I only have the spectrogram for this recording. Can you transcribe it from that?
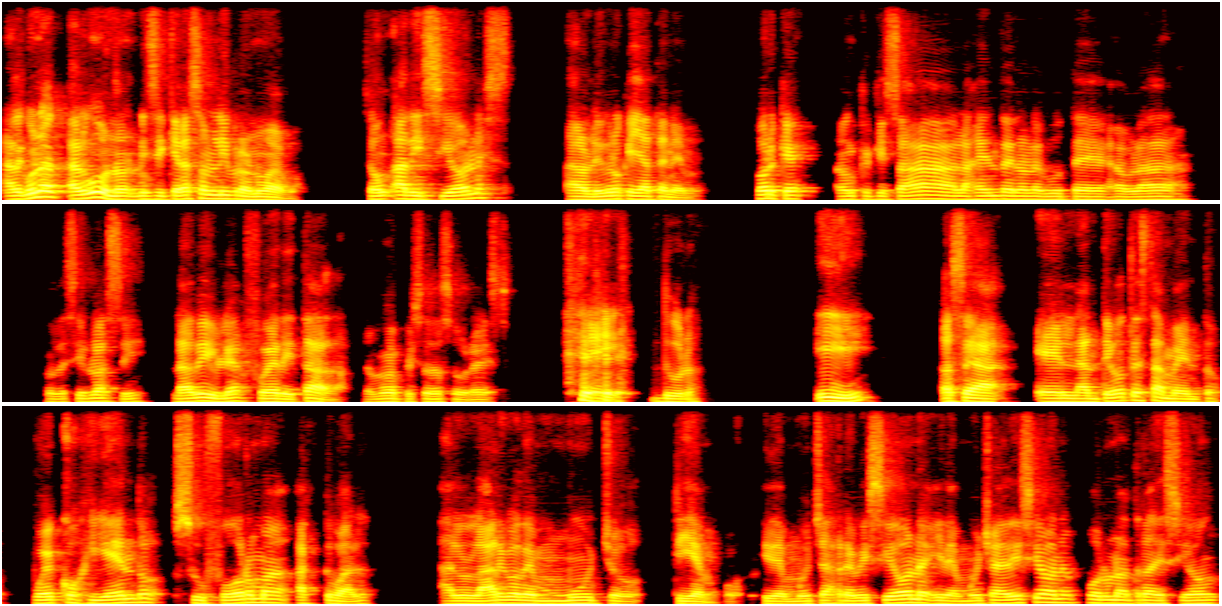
alguna- algunos, ni siquiera son libros nuevos. Son adiciones a los libros que ya tenemos. Porque, aunque quizá a la gente no le guste hablar, o decirlo así, la Biblia fue editada. Tenemos un episodio sobre eso. Ey, duro. Y, o sea, el Antiguo Testamento fue cogiendo su forma actual a lo largo de mucho tiempo y de muchas revisiones y de muchas ediciones por una tradición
